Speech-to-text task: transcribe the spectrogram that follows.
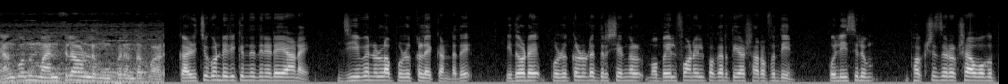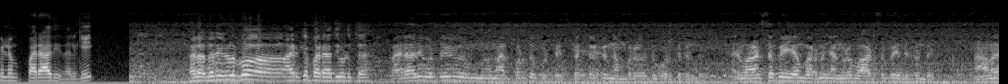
ഞങ്ങൾക്കൊന്നും മനസ്സിലാവണല്ലോ മൂപ്പർ എന്താ പറയുന്നത് കഴിച്ചുകൊണ്ടിരിക്കുന്നതിനിടെയാണ് ജീവനുള്ള പുഴുക്കളെ കണ്ടത്. ഇതോടെ പുഴുക്കളുടെ ദൃശ്യങ്ങൾ മൊബൈൽ ഫോണിൽ പകർത്തിയ ഷറഫുദ്ദീൻ പോലീസിലും ഭക്ഷ്യസുരക്ഷാ വകുപ്പിലും പരാതി നൽകി. അല്ല അത് നിങ്ങളിപ്പോ ആർക്കെ പരാതി കൊടുത്ത? പരാതി കൊടുത്ത് മലപ്പുറത്ത് ഫുഡ് ഇൻസ്പെക്ടർക്ക് നമ്പർ കൊടുത്തിട്ടുണ്ട്. അതിന് വാട്സപ്പ് ചെയ്യാൻ പറഞ്ഞു ഞങ്ങൾ വാട്സപ്പ് ചെയ്തിട്ടുണ്ട്. നാളെ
